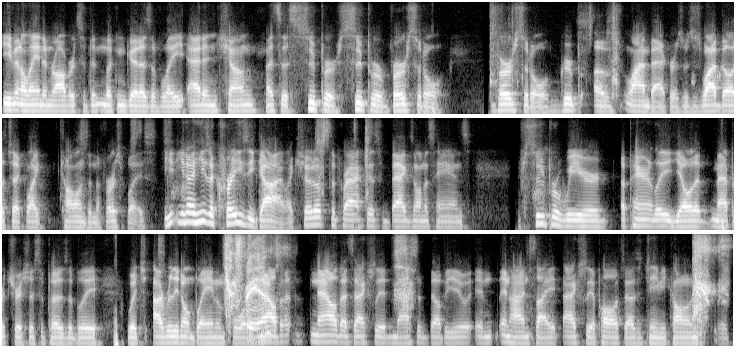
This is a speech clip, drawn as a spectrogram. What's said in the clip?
even Elandon Roberts have been looking good as of late. Add in Chung. That's a super, super versatile, versatile group of linebackers, which is why Belichick liked Collins in the first place. He, you know, he's a crazy guy. Like showed up to practice, bags on his hands, super weird. Apparently yelled at Matt Patricia supposedly, which I really don't blame him for. now that now that's actually a massive W in in hindsight. I actually apologize to Jamie Collins.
